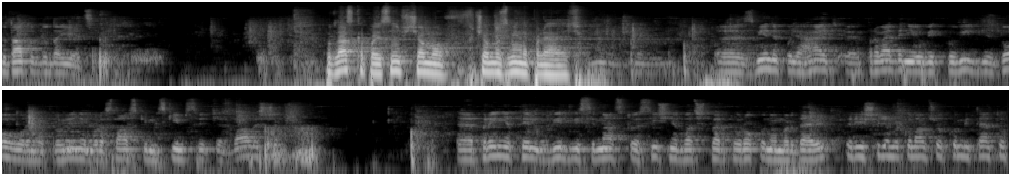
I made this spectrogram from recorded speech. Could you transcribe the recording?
Додаток додається. Будь ласка, поясніть, в чому, в чому зміни полягають. Е, Зміни полягають е, в приведенні у відповідність з договором управління Бориславським міським сміттєзвалищем, е, прийнятим від 18 січня 2024 року номер 9 рішенням виконавчого комітету.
